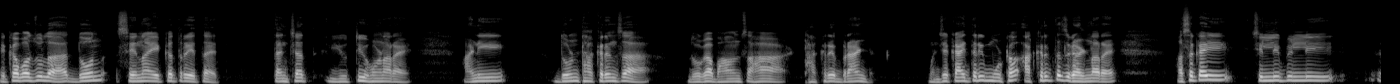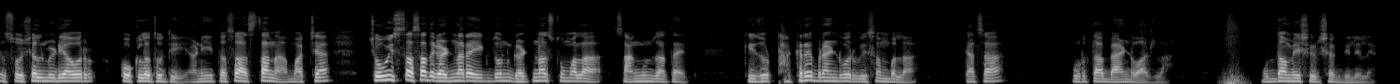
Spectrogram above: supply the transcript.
एका बाजूला दोन सेना एकत्र येत आहेत. त्यांच्यात युती होणार आहे. आणि दोन ठाकरेंचा दोघा भावांचा हा ठाकरे ब्रँड म्हणजे काहीतरी मोठं आखरीतच घडणार आहे. असं काही चिल्लीपिल्ली सोशल मीडियावर कोकलत होती. आणि तसं असताना मागच्या चोवीस तासात घडणाऱ्या एक दोन घटनाच तुम्हाला सांगून जात आहेत की जो ठाकरे ब्रँडवर विसंबला त्याचा पुरता बँड वाजला. मुद्दाम हे शीर्षक दिलेलं आहे.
